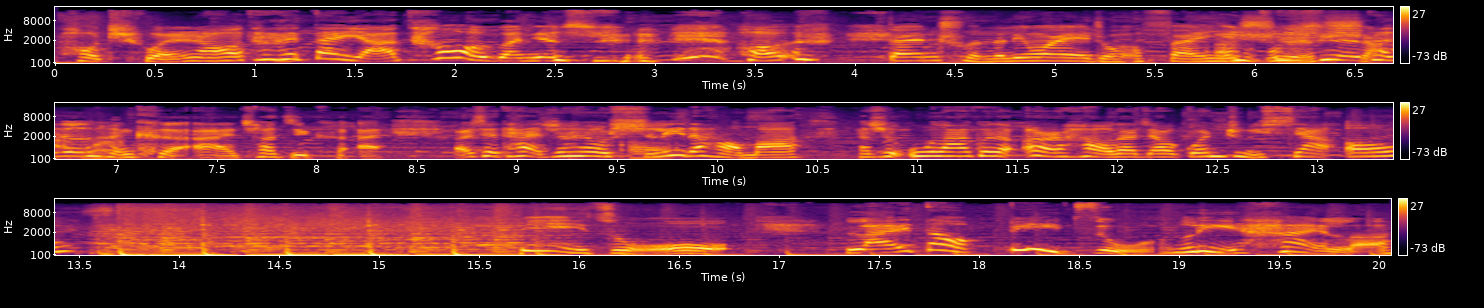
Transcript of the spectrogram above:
好纯，然后他还戴牙套，关键是 好单纯的另外一种翻译是是，他就是很可爱，超级可爱，而且他也是很有实力的，好吗？他是乌拉圭的二号，大家要关注一下哦。B 组。来到 B 组，厉害了！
